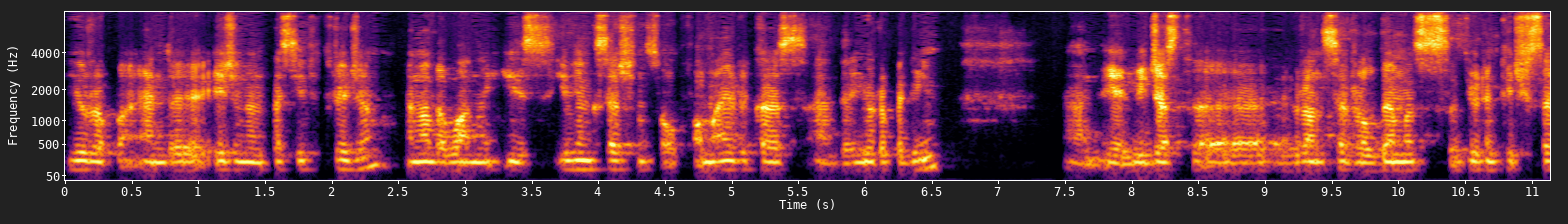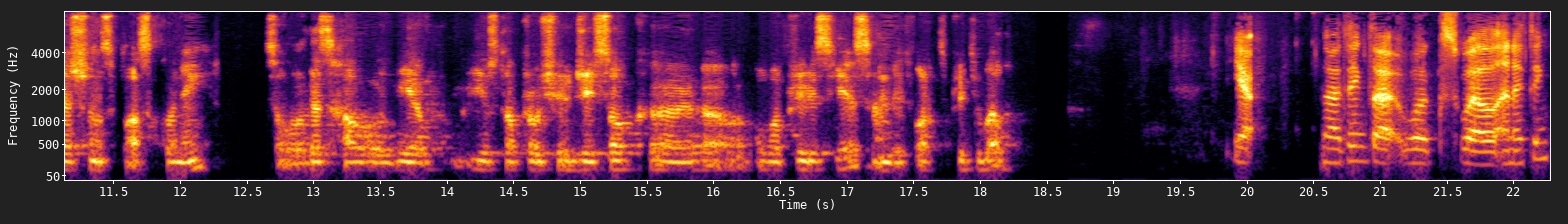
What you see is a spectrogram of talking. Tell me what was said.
Europe and the Asian and Pacific region. Another one is evening session, so for Americas and the Europe again. And yeah, we just uh, run several demos during each sessions plus Q&A. So that's how we have used to approach GSOC uh, over previous years, and it worked pretty well. Yeah, I think that works well, and I think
